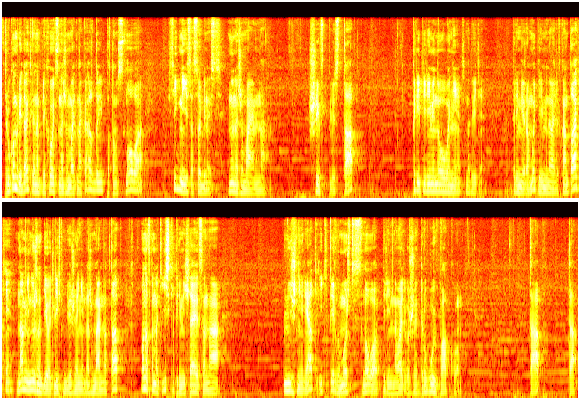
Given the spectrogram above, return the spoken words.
В другом редакторе нам приходится нажимать на каждый, потом снова. В фигме есть особенность. Мы нажимаем на Shift плюс Tab при переименовывании. Смотрите, к примеру, мы переименовали ВКонтакте, нам не нужно делать лишние движения, нажимаем на Tab, он автоматически перемещается на нижний ряд, и теперь вы можете снова переименовать уже другую папку. Tab, Tab.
